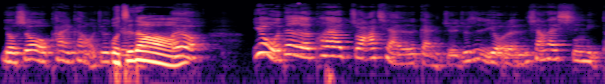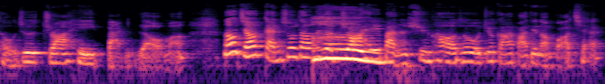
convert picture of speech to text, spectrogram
有时候看一看，我就我知道，因为我那个快要抓起来的感觉，就是有人像在心里头就是抓黑板，你知道吗？然后只要感受到那个抓黑板的讯号的时候，我就赶快把电脑挂起来，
